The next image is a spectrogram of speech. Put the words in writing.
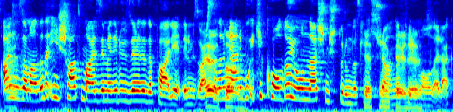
Aynı Evet. zamanda da inşaat malzemeleri üzerinde de faaliyetlerimiz var. Evet, Sanırım doğru. yani bu iki kolda yoğunlaşmış durumdasınız şu Kesinlikle anda öyle, firma evet. olarak.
